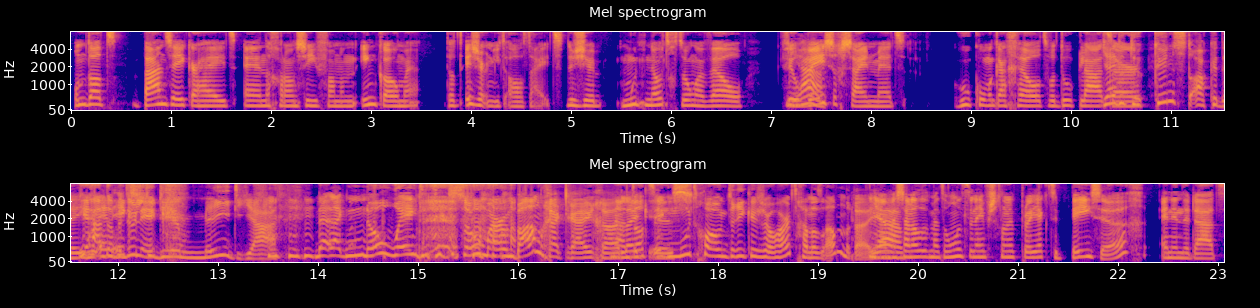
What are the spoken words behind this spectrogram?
Omdat baanzekerheid en de garantie van een inkomen, dat is er niet altijd. Dus je moet noodgedwongen wel veel Ja. bezig zijn met hoe kom ik aan geld? Wat doe ik later? Jij doet de kunstacademie Ja, en dat ik studeer media. like, no way dat ik zomaar een baan ga krijgen. Nou, like, dat Ik is- moet gewoon drie keer zo hard gaan als anderen. Ja, we zijn altijd met 101 verschillende projecten bezig. En inderdaad,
